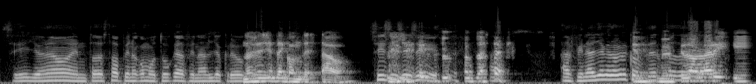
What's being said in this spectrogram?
Sí, yo no, en todo esto opino como tú, que al final yo creo No que... sé si te he contestado. Sí, sí, sí, sí. Al, al final yo creo que el me concepto a hablar de... y, y-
